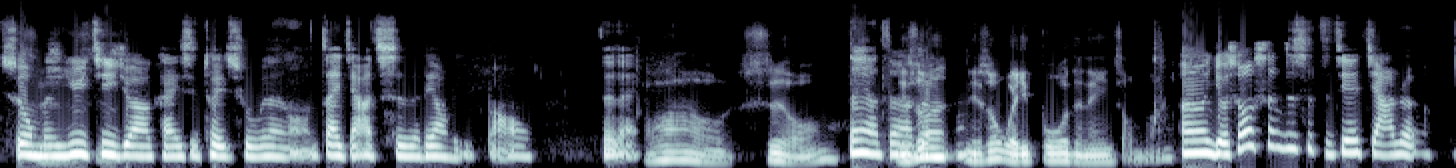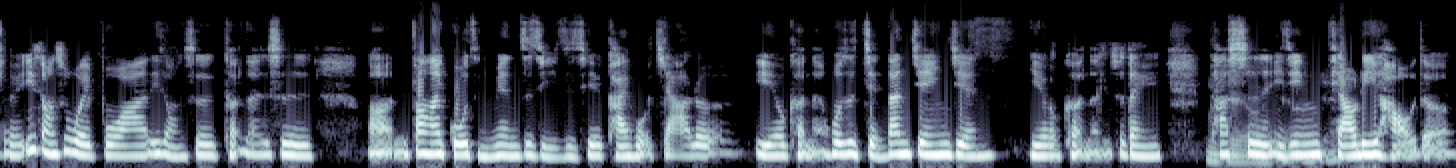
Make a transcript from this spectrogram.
所以我们预计就要开始推出那种在家吃的料理包，对不对？哇哦，是哦。对啊，对啊，你说你说微波的那一种吗？呃，有时候甚至是直接加热，对，一种是微波啊，一种是可能是呃放在锅子里面自己直接开火加热，也有可能，或是简单煎一煎，也有可能，就等于它是已经调理好的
